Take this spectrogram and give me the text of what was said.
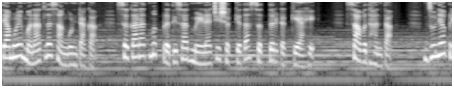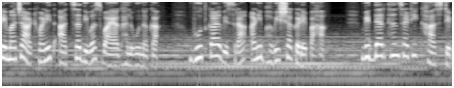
त्यामुळे मनातलं सांगून टाका. सकारात्मक प्रतिसाद मिळण्याची शक्यता सत्तर टक्के आहे. सावधानता. जुन्या प्रेमाच्या आठवणीत आजचा दिवस वाया घालवू नका. भूतकाळ विसरा आणि भविष्याकडे पहा. विद्यार्थ्यांसाठी खास टिप.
